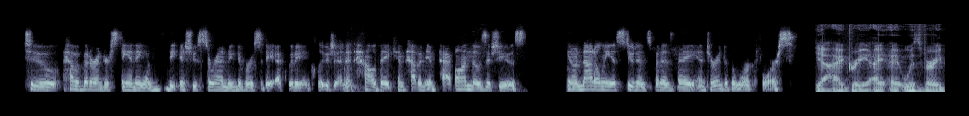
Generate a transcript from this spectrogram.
to have a better understanding of the issues surrounding diversity, equity, inclusion, and how they can have an impact on those issues you know, not only as students, but as they enter into the workforce. Yeah, I agree. I, it was very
